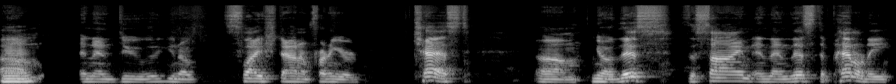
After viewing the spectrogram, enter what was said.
um, and then do you know slice down in front of your chest. Um, you know this the sign, and then this the penalty.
